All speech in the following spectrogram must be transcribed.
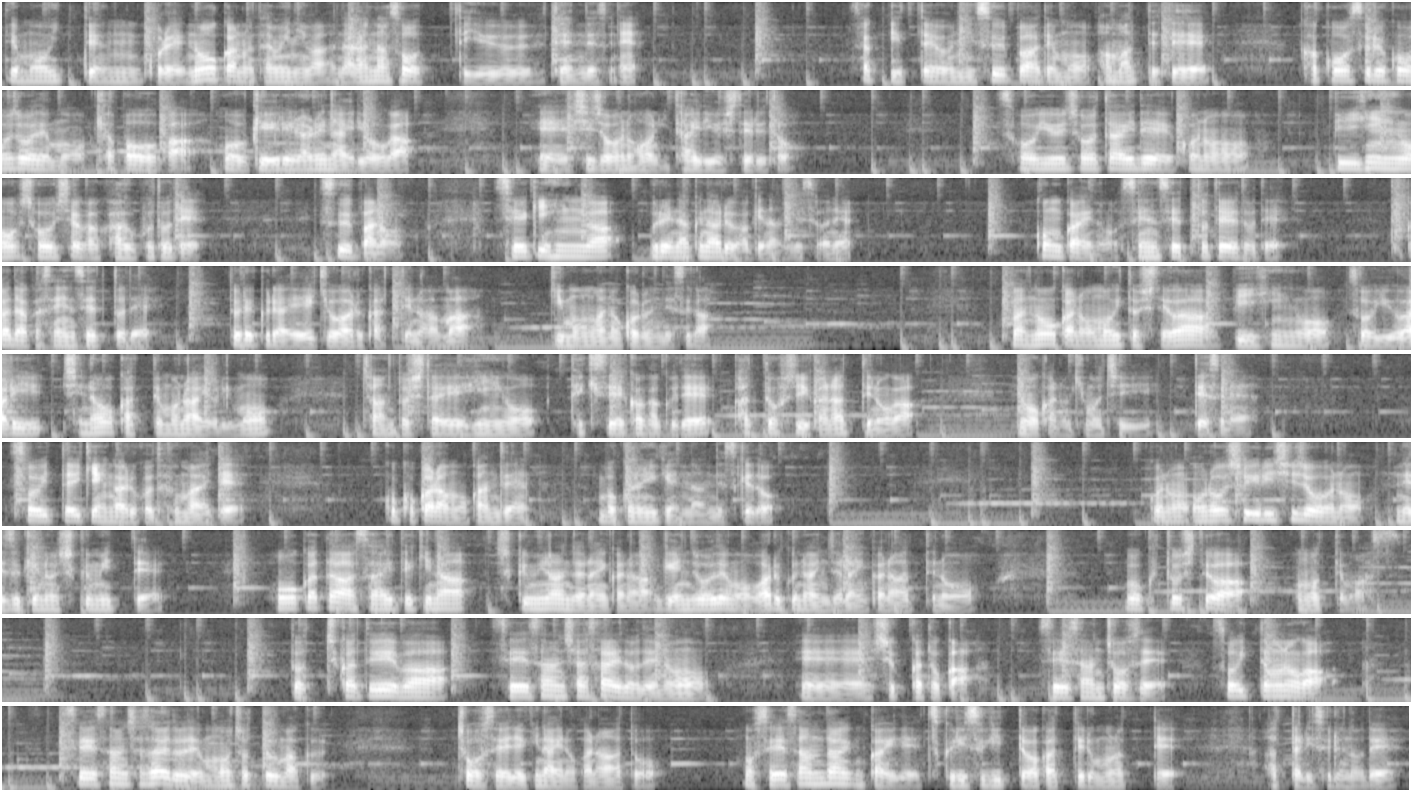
でもう一点これ農家のためにはならなそうっていう点ですね。さっき言ったようにスーパーでも余ってて加工する工場でもキャパオーバーを受け入れられない量が、えー、市場の方に滞留してるとそういう状態でこの B 品を消費者が買うことでスーパーの正規品が売れなくなるわけなんですよね。今回の1000セット程度でたかだか1000セットでどれくらい影響あるかっていうのはまあ疑問は残るんですが、まあ、農家の思いとしては B 品をそういう悪い品を買ってもらうよりもちゃんとした A 品を適正価格で買ってほしいかなっていうのが農家の気持ちですね。そういった意見があることを踏まえてここからも完全僕の意見なんですけどこの卸売市場の値付けの仕組みって大方は最適な仕組みなんじゃないかな現状でも悪くないんじゃないかなってのを僕としては思ってます。どっちかといえば生産者サイドでの、えー、出荷とか生産調整そういったものが生産者サイドでもうちょっとうまく調整できないのかなともう生産段階で作りすぎって分かってるものってあったりするので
